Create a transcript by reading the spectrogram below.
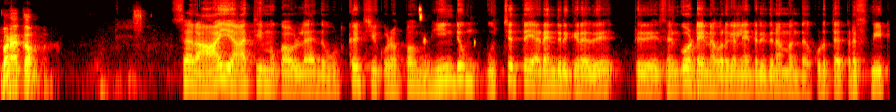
வணக்கம். சார் அஇஅதிமுகவுல இந்த உட்கட்சி குழப்பம் மீண்டும் உச்சத்தை அடைந்திருக்கிறது. திரு செங்கோட்டையன் அவர்கள் நேற்றைய தினம் அந்த கொடுத்த பிரஸ் மீட்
